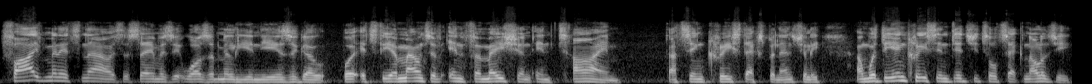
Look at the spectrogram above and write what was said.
five minutes now is the same as it was a million years ago, but it's the amount of information in time that's increased exponentially. And with the increase in digital technology,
